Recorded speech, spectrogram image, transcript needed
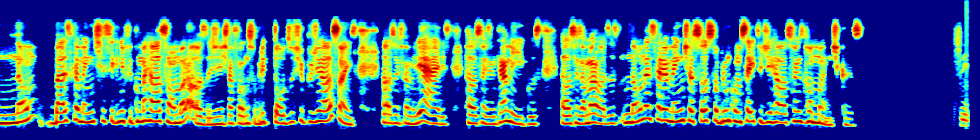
não basicamente significa uma relação amorosa. A gente está falando sobre todos os tipos de relações. Relações familiares, relações entre amigos, relações amorosas. Não necessariamente é só sobre um conceito de relações românticas. Sim,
